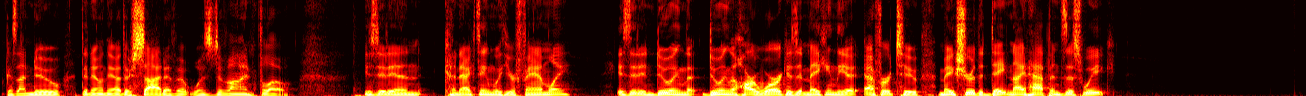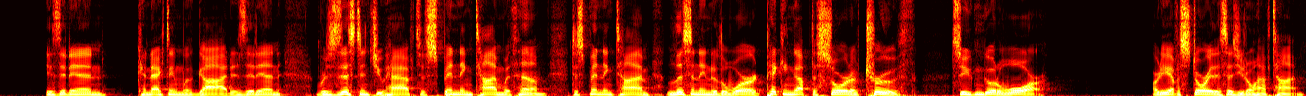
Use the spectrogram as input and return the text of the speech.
because I knew that on the other side of it was divine flow. Is it in connecting with your family? Is it in doing the doing the hard work? Is it making the uh, effort to make sure the date night happens this week? Is it in connecting with God? Is it in resistance you have to spending time with Him, to spending time listening to the Word, picking up the sword of truth so you can go to war? Or do you have a story that says you don't have time?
